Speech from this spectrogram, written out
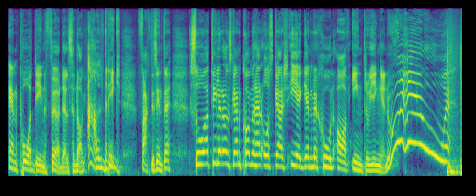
än på din födelsedag? Aldrig! Faktiskt inte. Så till er önskan kommer här Oscars egen version av introjingeln. Woohoo!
